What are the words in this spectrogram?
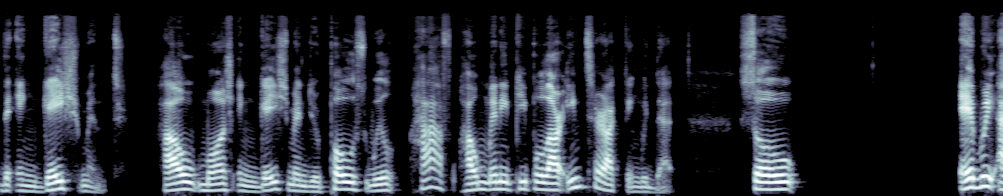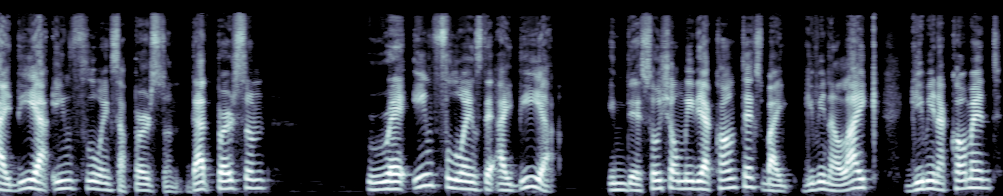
The engagement, how much engagement your post will have, how many people are interacting with that. So every idea influence a person. That person re-influence the idea in the social media context by giving a like, giving a comment,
